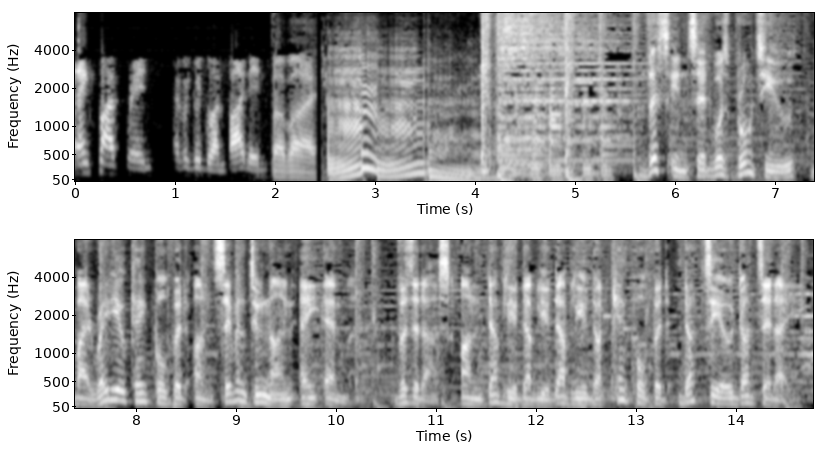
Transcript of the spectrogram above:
Thanks, my friend. Have a good one. Bye then. Bye bye. This insert was brought to you by Radio K Pulpit on 729 AM. Visit us on www.kpulpit.co.za.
